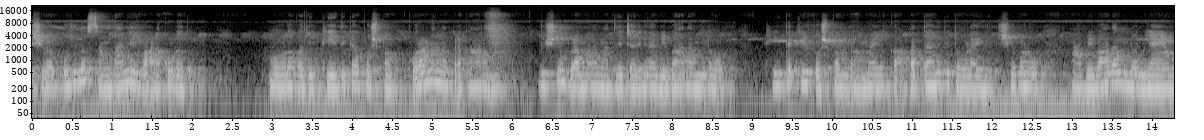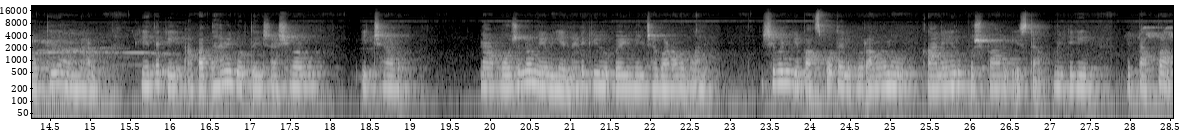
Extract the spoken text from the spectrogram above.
శివ పూజలో సంఘాన్ని వాడకూడదు. మూడవది కేతిక పుష్పం. పురాణాల ప్రకారం విష్ణు బ్రహ్మల మధ్య జరిగిన వివాదంలో కేతకి పుష్పం బ్రహ్మ యొక్క అబద్ధానికి తోడైంది. శివుడు ఆ వివాదంలో న్యాయమూర్తిగా ఉన్నాడు. గీతకి అబద్ధాన్ని గుర్తించిన శివుడు ఇచ్చాడు. నా పూజలో నీవు ఎన్నటికీ ఉపయోగించబడవు అని. శివునికి పసుపు తెలుపు రంగులు కానేరు పుష్పాలు ఇష్టం. వీటికి తప్ప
